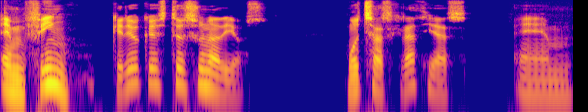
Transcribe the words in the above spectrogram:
En fin, creo que esto es un adiós. Muchas gracias. Em,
